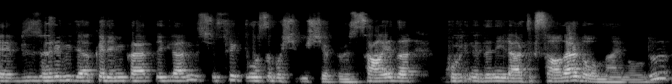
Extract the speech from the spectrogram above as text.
e, biz öyle bir de akademik hayatla ilgilendiğimiz için sürekli masa başı bir iş yapıyoruz. Sahaya da Covid nedeniyle artık sahalar da online oldu.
